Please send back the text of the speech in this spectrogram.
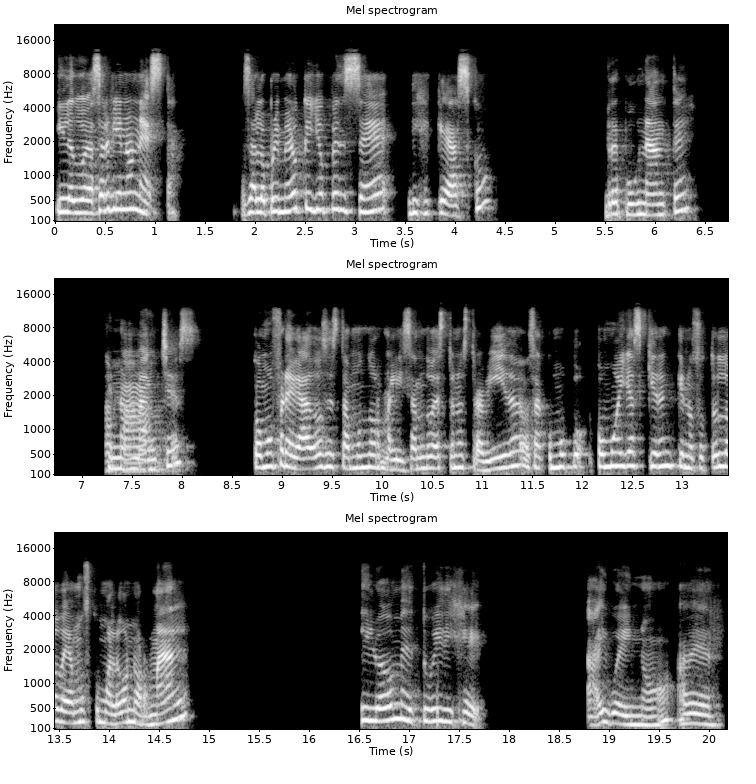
Y les voy a ser bien honesta. O sea, lo primero que yo pensé, dije, qué asco, repugnante, que no manches. ¿Cómo fregados estamos normalizando esto en nuestra vida? O sea, ¿cómo, cómo ellas quieren que nosotros lo veamos como algo normal? Y luego me detuve y dije, ay, güey, no, a ver,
